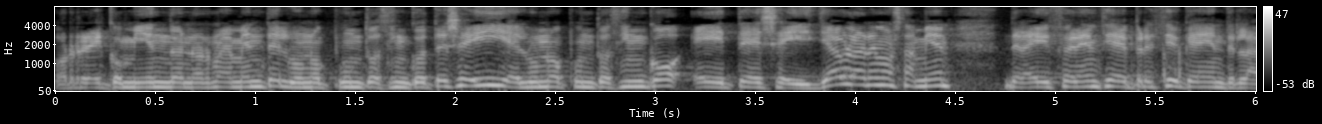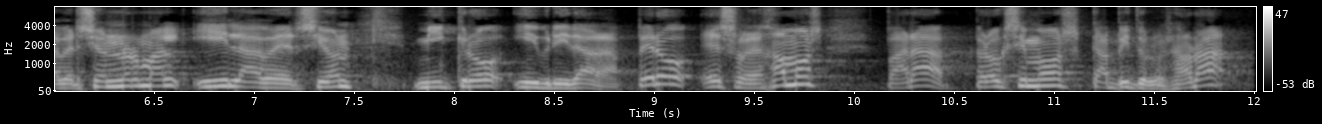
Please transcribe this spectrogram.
os recomiendo enormemente el 1.5 TSI y el 1.5 ETSI. Ya hablaremos también de la diferencia de precio que hay entre la versión normal y la versión micro hibridada. Pero eso lo dejamos para próximos capítulos. Ahora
